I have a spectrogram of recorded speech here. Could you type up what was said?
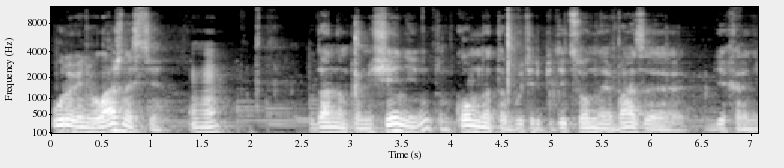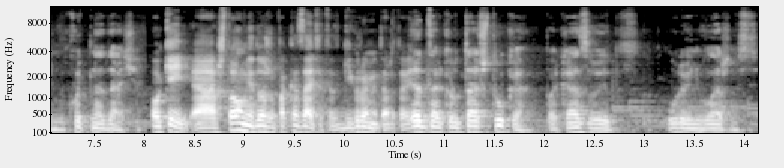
уровень влажности Угу. в данном помещении, ну, там, комната, будь репетиционная база, где храним, хоть на даче. Окей, а что он мне должен показать, этот гигрометр? То есть? Эта крутая штука показывает уровень влажности.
